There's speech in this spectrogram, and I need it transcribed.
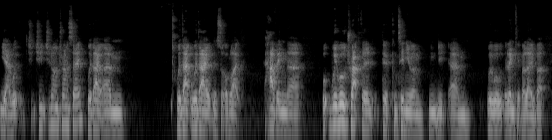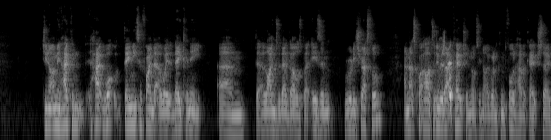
yeah, do you know what I'm trying to say? Without um, without without the sort of like having the we will track the the continuum. Um, we will link it below, but do you know what I mean? How can how what they need to find out a way that they can eat um, that aligns with their goals, but isn't really stressful, and that's quite hard to do without a coach. And obviously, not everyone can afford to have a coach. So,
